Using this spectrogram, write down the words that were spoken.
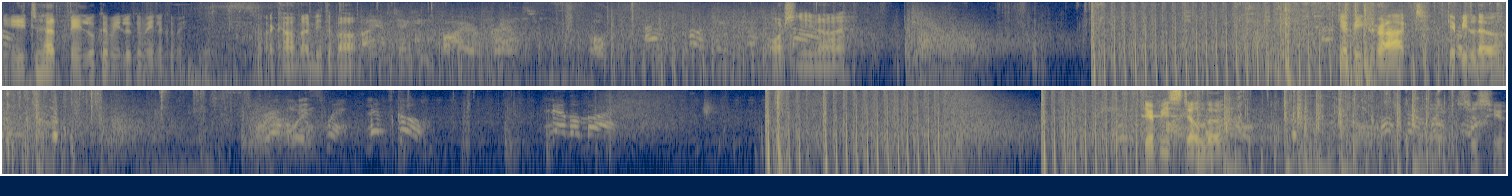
You need to help me, look at me, look at me, look at me. I can't, I need the bat. I am taking fire, friends. Oh, Watching you now. Gibby cracked, Gibby low. Gibby still low. Uh, it's just you.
